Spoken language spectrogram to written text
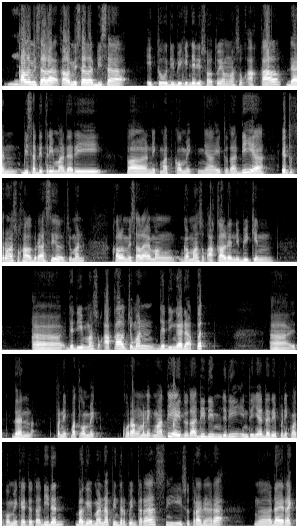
Hmm. kalau misalnya kalau misalnya bisa itu dibikin jadi sesuatu yang masuk akal dan bisa diterima dari penikmat komiknya itu tadi ya itu termasuk hal berhasil cuman kalau misalnya emang gak masuk akal dan dibikin eh, jadi masuk akal cuman jadi nggak dapet eh, dan penikmat komik kurang menikmati ya itu tadi dim jadi intinya dari penikmat komik itu tadi dan bagaimana pinter-pinternya si sutradara ngedirect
